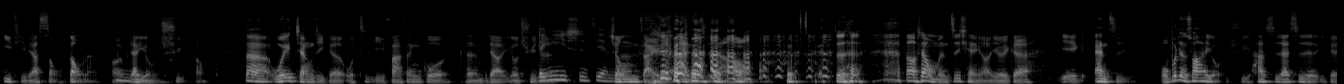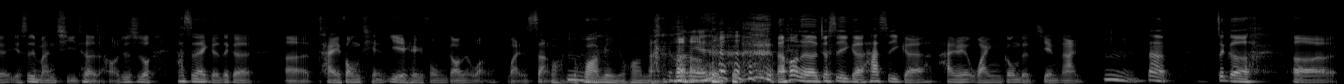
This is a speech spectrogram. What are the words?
议题比较耸动啊，比较有趣哈。那我也讲几个我自己发生过可能比较有趣的灵异事件、凶宅的案子，然后，对，然后像我们之前有有一个一个案子，我不能说它有趣，它实在是一个也是蛮奇特的哈，就是说它是在一个那个呃台风天夜黑风高的晚晚上，哇，有画面有画面，然后呢，就是一个它是一个还没完工的建案，嗯，那这个呃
